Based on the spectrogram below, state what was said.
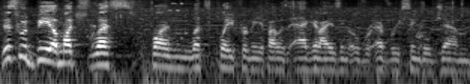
This would be a much less fun Let's Play for me if I was agonizing over every single gem.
